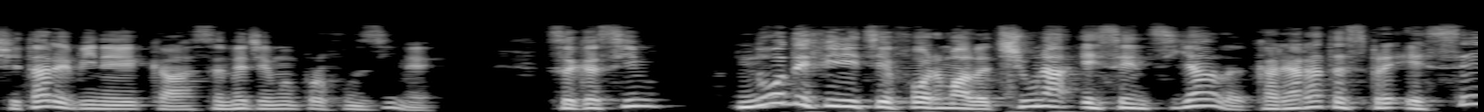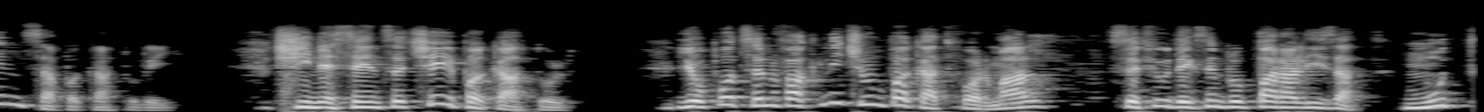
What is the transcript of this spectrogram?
Și tare bine e ca să mergem în profunzime. Să găsim nu o definiție formală, ci una esențială, care arată spre esența păcatului. Și în esență ce e păcatul? Eu pot să nu fac niciun păcat formal, să fiu, de exemplu, paralizat, mut,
